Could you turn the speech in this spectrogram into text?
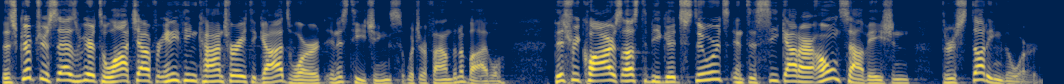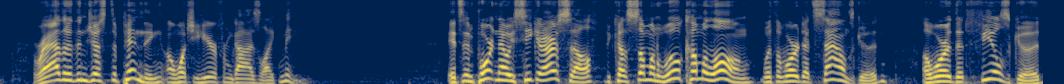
The scripture says we are to watch out for anything contrary to God's word and his teachings, which are found in the Bible. This requires us to be good stewards and to seek out our own salvation through studying the word, rather than just depending on what you hear from guys like me. It's important that we seek it ourselves because someone will come along with a word that sounds good, a word that feels good,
